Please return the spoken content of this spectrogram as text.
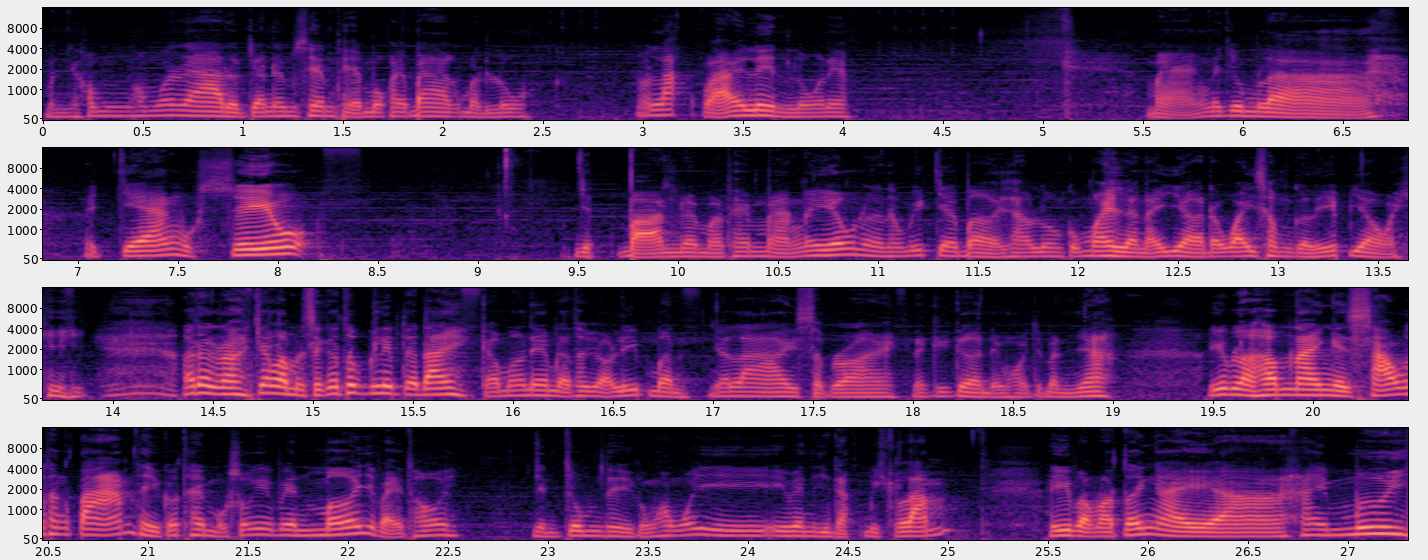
Mình không không có ra được cho anh em xem thẻ 123 của mình luôn. Nó lắc vãi lên luôn anh em. Mạng nói chung là hơi chán một xíu dịch bệnh rồi mà thêm mạng yếu nên không biết chơi bời sao luôn. Cũng may là nãy giờ đã quay xong clip rồi. Ở được rồi chắc là mình sẽ kết thúc clip tại đây. Cảm ơn em đã theo dõi clip mình. Nhớ like subscribe đăng ký kênh để ủng hộ cho mình nha. Giúp là hôm nay ngày 6 tháng 8 thì có thêm một số event mới như vậy thôi. Nhìn chung thì cũng không có gì, event gì đặc biệt lắm. Hy vọng là tới ngày à, 20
